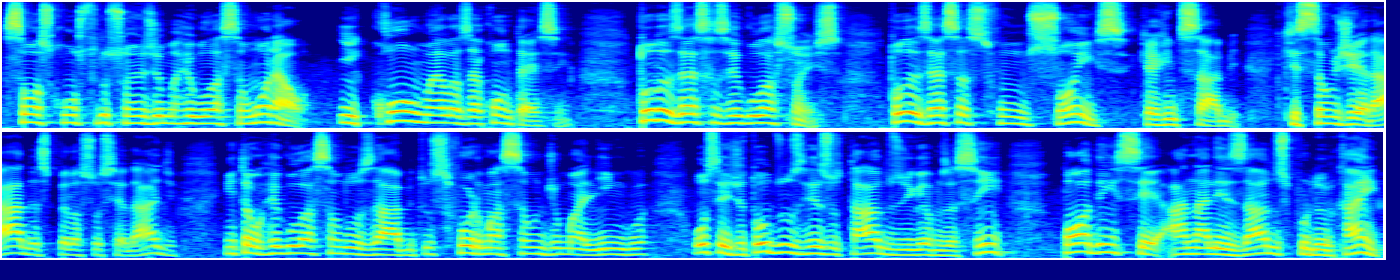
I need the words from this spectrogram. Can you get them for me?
são as construções de uma regulação moral. E como elas acontecem? Todas essas regulações, todas essas funções que a gente sabe que são geradas pela sociedade, então regulação dos hábitos, formação de uma língua, ou seja, todos os resultados, digamos assim, podem ser analisados por Durkheim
